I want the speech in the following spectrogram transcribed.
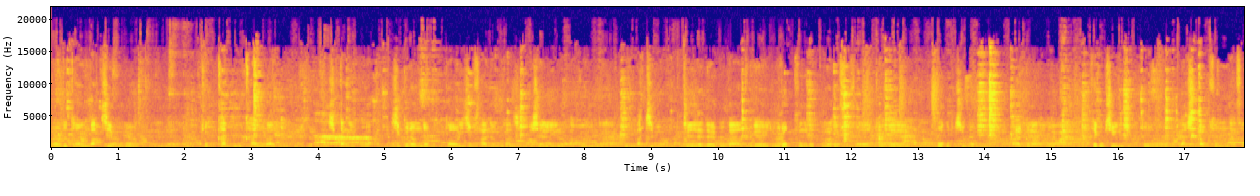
올드타운 맛집으로 초캅카우라는 식당이고요. 19년도부터 24년까지 미셸린을 받고 있는 맛집입니다. 실내 내부가 되게 유럽풍으로 꾸며져 있어서 되게 고급지고 깔끔하고 태국식 음식도 맛있다고 소문나서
